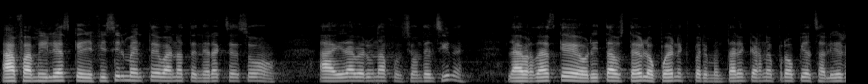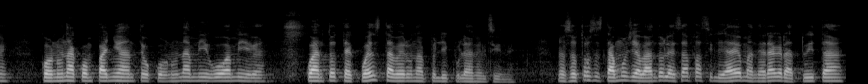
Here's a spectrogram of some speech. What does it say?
a familias que difícilmente van a tener acceso a ir a ver una función del cine. La verdad es que ahorita ustedes lo pueden experimentar en carne propia al salir con un acompañante o con un amigo o amiga, cuánto te cuesta ver una película en el cine. Nosotros estamos llevándole esa facilidad de manera gratuita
